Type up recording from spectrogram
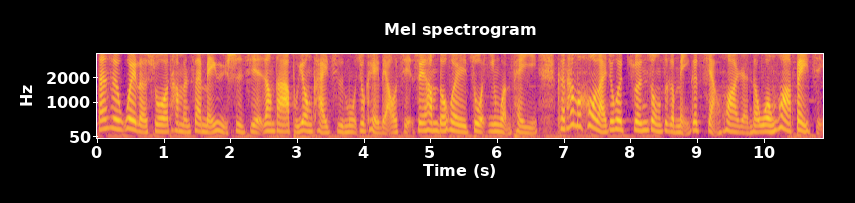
但是为了说他们在美语世界让大家不用开字幕就可以了解，所以他们都会做英文配音。可他们后来就会尊重这个每一个讲话人的文化背景，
